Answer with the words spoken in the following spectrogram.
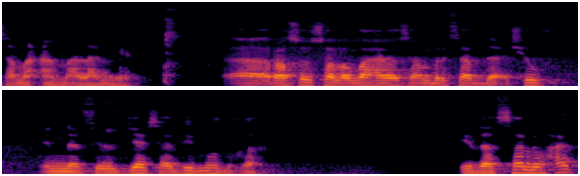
sama amalannya. Uh, Rasul sallallahu alaihi wasallam bersabda, "Syuf, inna fil jasadi mudghah. Idza saluhat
